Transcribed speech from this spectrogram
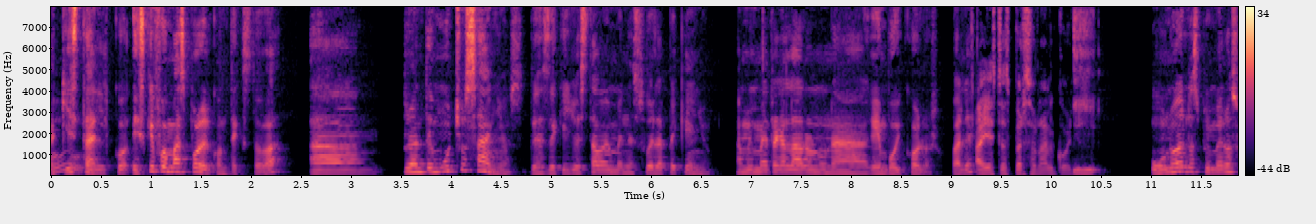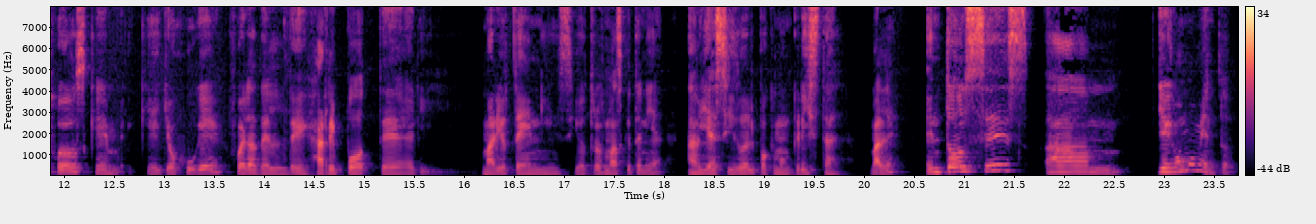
Aquí está el... Es que fue más por el contexto, ¿va? Durante muchos años, desde que yo estaba en Venezuela pequeño, a mí me regalaron una Game Boy Color, ¿vale? Ay, esto es personal, coño. Y uno de los primeros juegos que, que yo jugué, fuera del de Harry Potter y Mario Tennis y otros más que tenía, había sido el Pokémon Crystal, ¿vale? Entonces, am, llegó un momento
